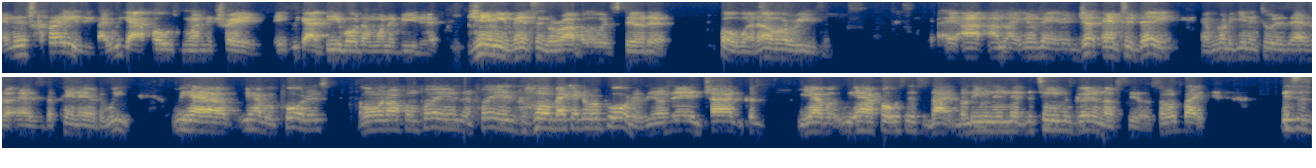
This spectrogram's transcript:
And it's crazy. Like we got folks wanting to trade. We got Debo don't want to be there. Jimmy Vincent Garoppolo is still there for whatever reason. I, am like, you know what I'm saying? Just, and today, and we're going to get into it as a, as the pinhead of the week. We have we have reporters going off on players and players going back at the reporters. You know what I'm saying? Trying because we have we have folks that's like believing in that the team is good enough still. So it's like this is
